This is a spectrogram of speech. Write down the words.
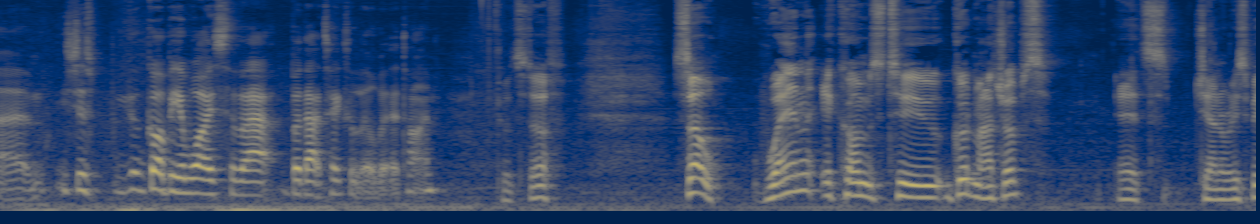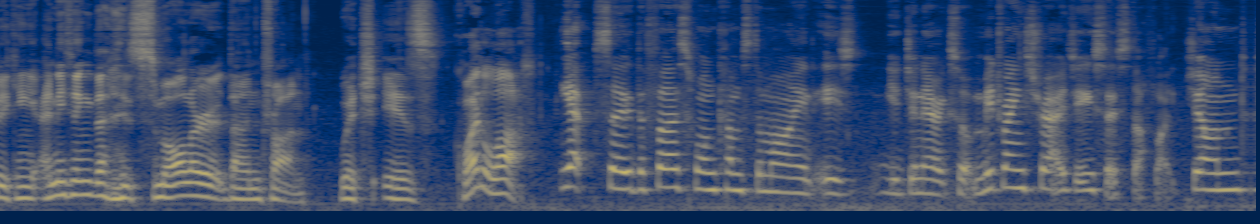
Um, it's just you've got to be wise to that, but that takes a little bit of time. Good stuff. So, when it comes to good matchups, it's generally speaking anything that is smaller than Tron, which is quite a lot. Yep. So the first one comes to mind is your generic sort of mid-range strategy. So stuff like Jund.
